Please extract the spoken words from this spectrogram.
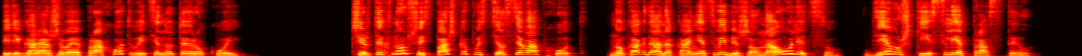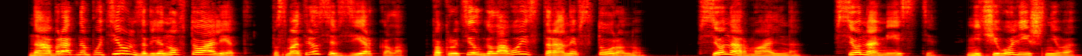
перегораживая проход вытянутой рукой. Чертыхнувшись, Пашка пустился в обход, но когда, наконец, выбежал на улицу, девушке и след простыл. На обратном пути он заглянул в туалет, посмотрелся в зеркало, покрутил головой из стороны в сторону. Все нормально, все на месте, ничего лишнего.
